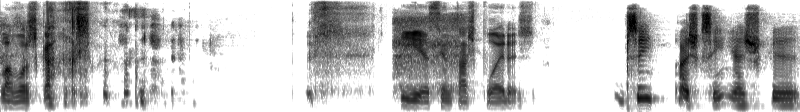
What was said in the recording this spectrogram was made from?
lava os carros e assentar as poeiras. Sim, acho que sim. Acho que,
